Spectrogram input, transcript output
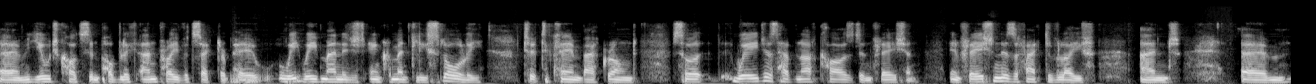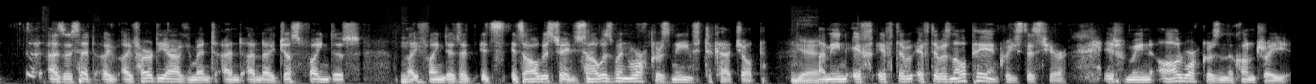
um, huge cuts in public and private sector pay uh, we, we've managed incrementally slowly to, to claim back ground. So wages have not caused inflation. Inflation is a fact of life. And um, as I said, I've, I've heard the argument and, and I just find it Mm. I find it it's it's always strange. It's always when workers need to catch up. Yeah. I mean, if if there if there was no pay increase this year, it would mean all workers in the country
